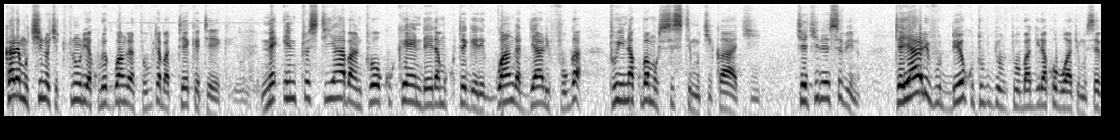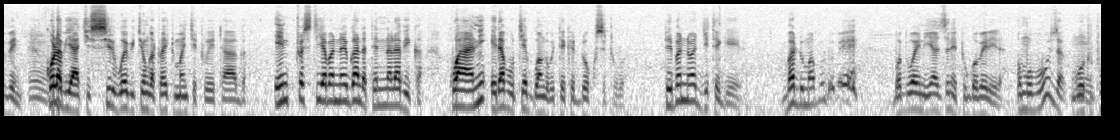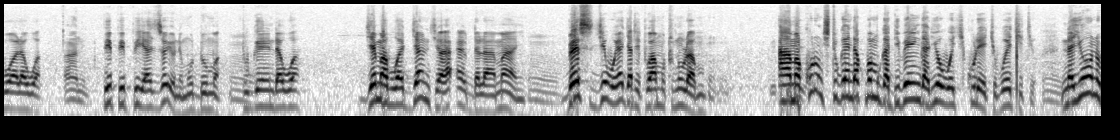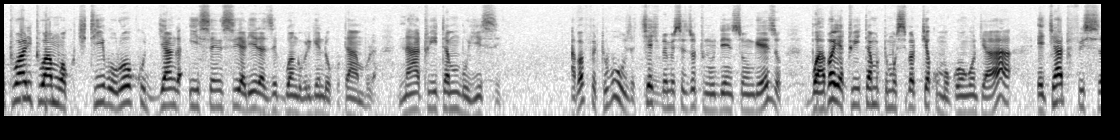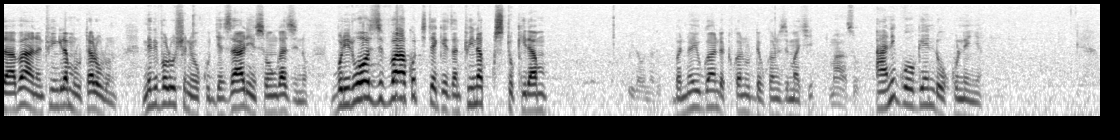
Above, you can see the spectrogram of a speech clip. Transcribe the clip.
kale mu kino kyetutunuulira ku lw'eggwanga laffe obutaba teeketeeke ne interest y'abantu okukendeera mu kutegeera eggwanga lyalifuga tulina kuba mu sisitimu kikaaki kyekireese bino? Teyalivuddeyo kutubagirako bwatyo museveni. Mm. kola bya kisiru bwe bityo nga twali tumanyi kyetwetaaga interest y'abannayuganda tennalabika. Kwani era butya eggwanga bweteekeddwa okusitulwa tebannaba gitegeera. Baduma bulube bobi wine yazze ne tugoberera. Omubuuza ng'otutwalawa ani? Ppp yazze oyo ne muduma Mm. tugenda wa? Jema bwajja nti "Ah, ah, ddala amaanyi. Besije bwe yajja tetwamutunulamu. Amakulu nti tugenda kuba mugadibenga li ow'ekikulu ekyo bwe kityo. Mm. naye ono twali twamuwa ku kitiibwa olw'okujja nga esensi yali eraze eggwanga bwe ligenda okutambula n'atuyitamu buyisi abaffe tubuuza ki ekitulemesezza otunulira ensonga ezo. Bw'aba yatuyitamu tumusiba tutya ku mugongo nti aa ekyatufisa abaana ntuyingira mu lutalo luno. Ne revolution okujja zaali ensonga zino. Buli lwozivaako kitegeeza nti tulina kusitukiramu. Bannayuganda tukanudde bukanuzi maki? Ani gwogenda okunenya?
